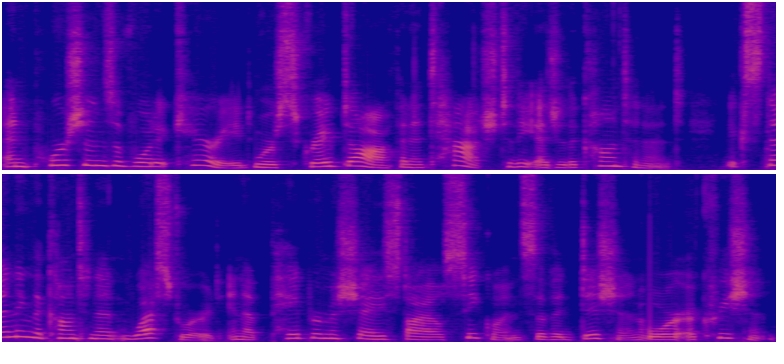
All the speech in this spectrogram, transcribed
and portions of what it carried were scraped off and attached to the edge of the continent, extending the continent westward in a papier-mâché style sequence of addition or accretion.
